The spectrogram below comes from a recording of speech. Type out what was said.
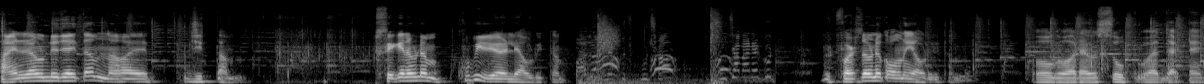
ফাইনাল রাউন্ডে যাইতাম, না হয় জিততাম। সেকেন্ড রাউন্ডে আমি খুবই রেয়ারলি আউট হইতাম। বাট ফার্স্ট রাউন্ডে কখনোই আউট হইতাম না। ও god I was so pro at that time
